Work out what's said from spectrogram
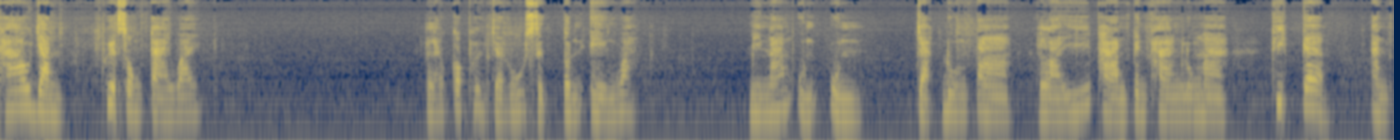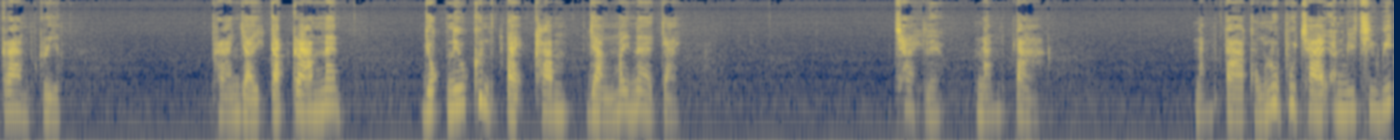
เท้ายันเพื่อทรงกายไว้ แล้วก็เพิ่งจะรู้สึกตนเองว่า มีน้ำอุ่นๆ จากดวงตาไหลผ่านเป็นทางลงมา ที่แก้มอันกล้ามเกลียบพรานใหญ่กัดกรามแน่น ยกนิ้วขึ้นแตะคลำอย่างไม่แน่ใจ ใช่แล้ว น้ำตา น้ำตาของลูกผู้ชายอันมีชีวิต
